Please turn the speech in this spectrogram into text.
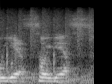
Oh yes, oh yes.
